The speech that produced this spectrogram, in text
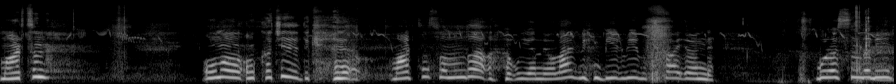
Mart'ın onu o kaçı dedik? Mart'ın sonunda uyanıyorlar. Bir, bir, bir buçuk ay önde. Burasında bir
